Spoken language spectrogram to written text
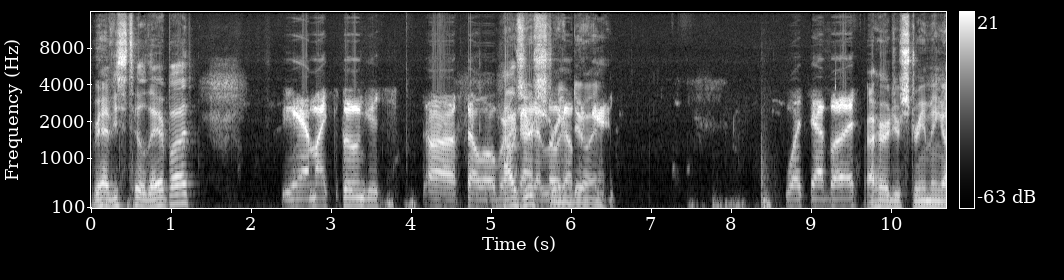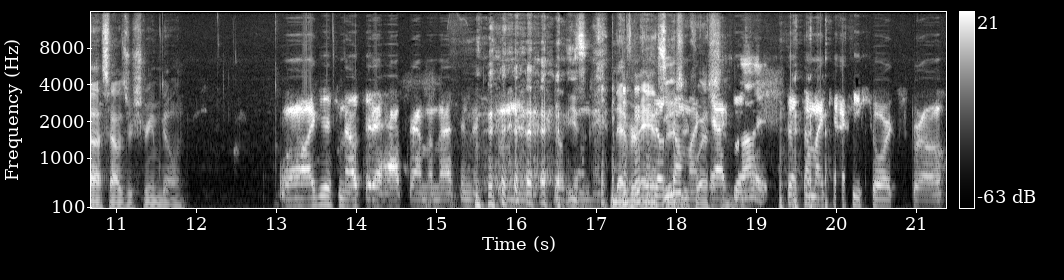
Rev, you still there, bud? Yeah, my spoon just uh, fell over. How's your stream doing? again. What's that, bud? I heard you're streaming us. How's your stream going? Well, I just melted a half gram of meth in the spoon. and He's never still answers on your question. khaki- Right. Just on my khaki shorts, bro.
